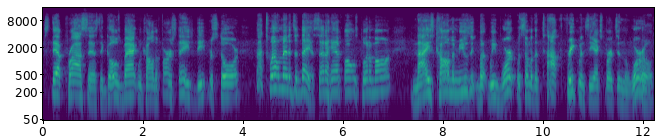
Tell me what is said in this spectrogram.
step process that goes back. We call the first stage deep restore, about 12 minutes a day. A set of headphones, put them on, nice, calming music. But we work with some of the top frequency experts in the world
